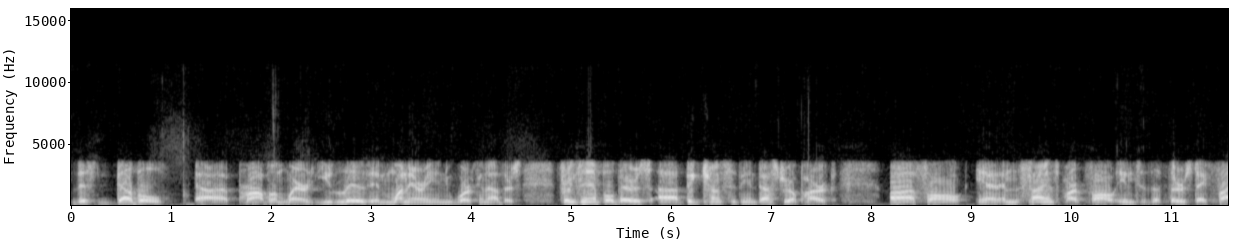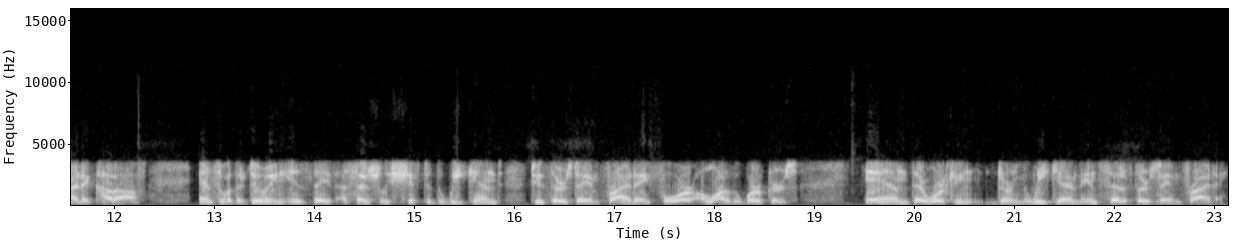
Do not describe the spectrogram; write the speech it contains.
this double uh, problem where you live in one area and you work in others. For example, there's uh, big chunks of the industrial park uh, fall in, and the science park fall into the Thursday Friday cutoff. And so what they're doing is they've essentially shifted the weekend to Thursday and Friday for a lot of the workers, and they're working during the weekend instead of Thursday and Friday.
